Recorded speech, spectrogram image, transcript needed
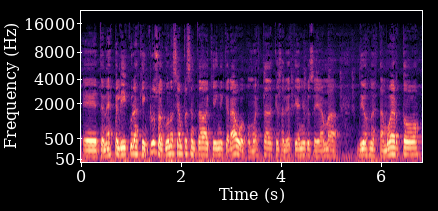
Eh, tenés películas que incluso algunas se han presentado aquí en Nicaragua, como esta que salió este año que se llama Dios no está muerto.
